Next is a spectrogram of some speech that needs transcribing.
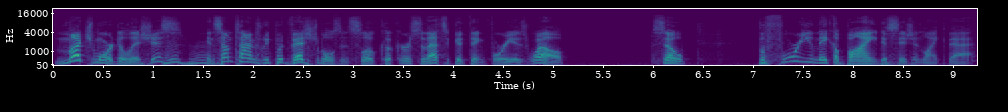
much more delicious. Mhm. And sometimes we put vegetables in slow cookers, so that's a good thing for you as well. So before you make a buying decision like that,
